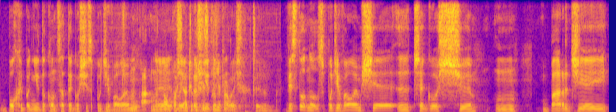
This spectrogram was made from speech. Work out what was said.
bo chyba nie do końca tego się spodziewałem. A, a, y, właśnie, no a czego się spodziewałeś? Czy... Wiesz to, no, spodziewałem się czegoś bardziej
